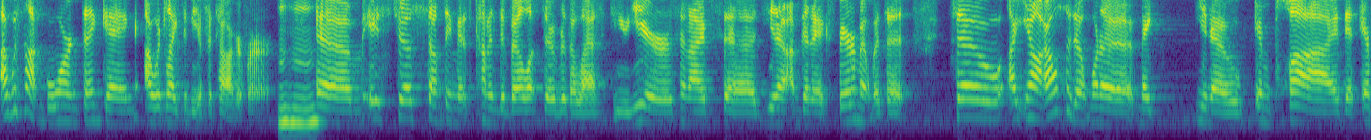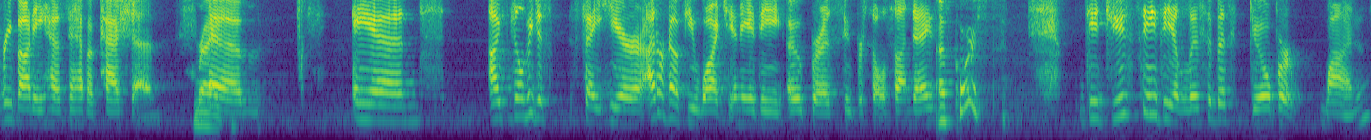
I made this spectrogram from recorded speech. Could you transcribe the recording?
i was not born thinking i would like to be a photographer mm-hmm. um, it's just something that's kind of developed over the last few years and i've said you know i'm going to experiment with it so i you know i also don't want to make you know, imply that everybody has to have a passion. Right. Um, and I, let me just say here, I don't know if you watch any of the Oprah Super Soul Sundays. Of course. Did you see the Elizabeth Gilbert one?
